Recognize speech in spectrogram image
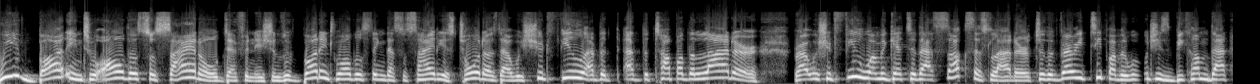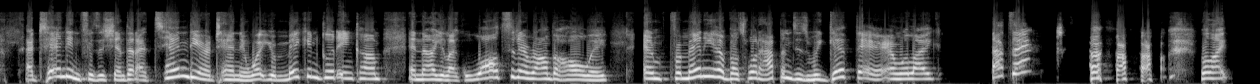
we've bought into all those societal definitions. We've bought into all those things that society has told us that we should feel at the at the top of the ladder, right? We should feel when we get to that success ladder, to the very tip of it, which is become that attending physician, that attending attending, where you're making good income and now you're like waltzing around the hallway. And for many of us, what happens is we get there and we're like, that's it. we're like,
